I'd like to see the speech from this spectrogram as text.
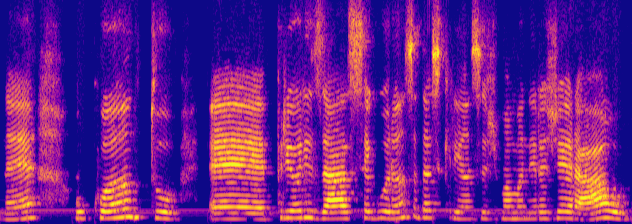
né? O quanto é, priorizar a segurança das crianças de uma maneira geral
